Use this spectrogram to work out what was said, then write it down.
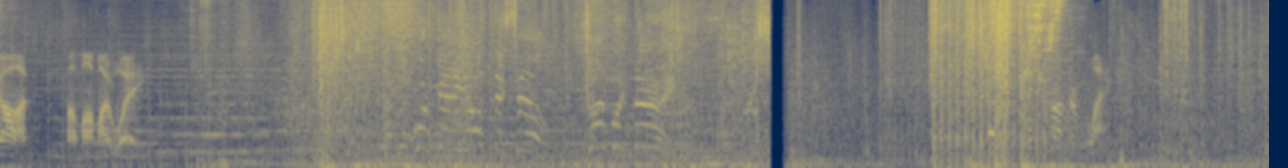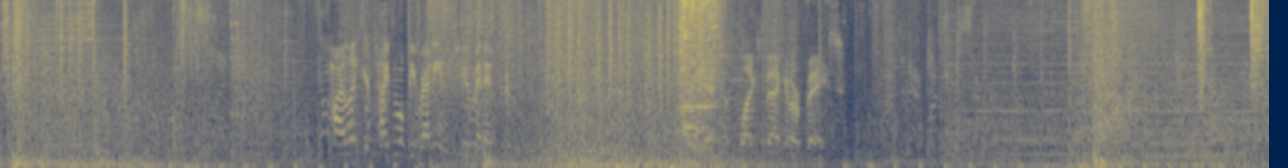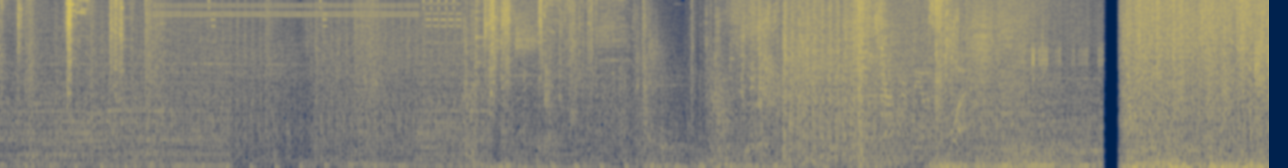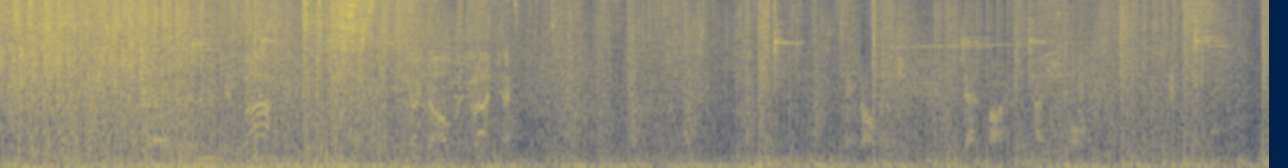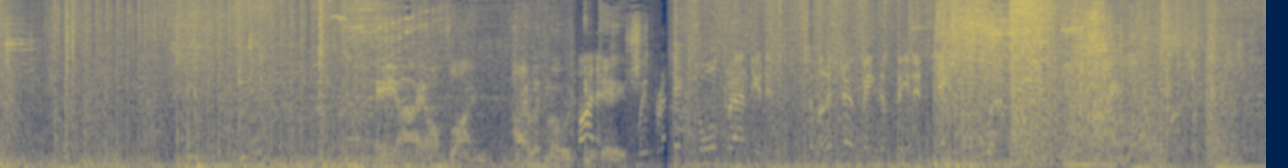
on. I'm on my way. We're getting off this hill! Come with me! Enemy dropped their flag. Pilot, your Titan will be ready in two minutes. Okay, the flag's back at our base. Engaged. we've protected to all ground units. The militia have been defeated. Excellent work.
